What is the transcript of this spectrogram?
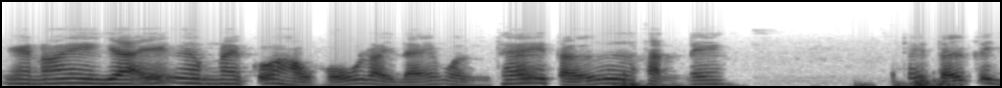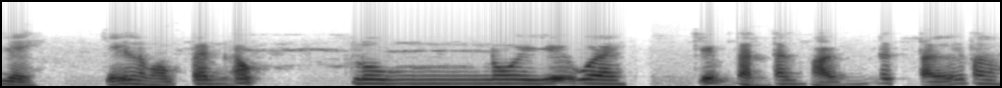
Nghe nói gia yến hôm nay của hầu phủ là để mừng thế tử thành niên. Thế tử cái gì? Chỉ là một tên ốc luôn nuôi dưới quê, chiếm thành thân phận đức tử thôi.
